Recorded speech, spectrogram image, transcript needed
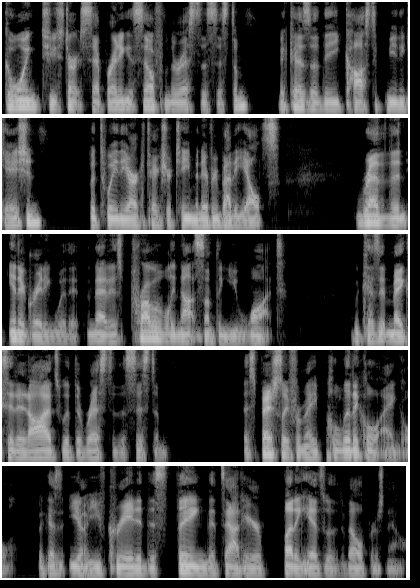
going to start separating itself from the rest of the system because of the cost of communication between the architecture team and everybody else rather than integrating with it. And that is probably not something you want because it makes it at odds with the rest of the system, especially from a political angle because you know you've created this thing that's out here butting heads with developers now.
